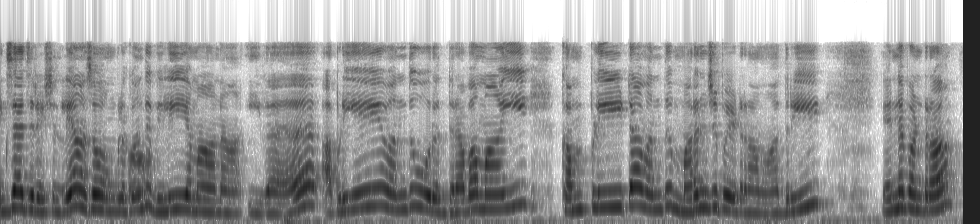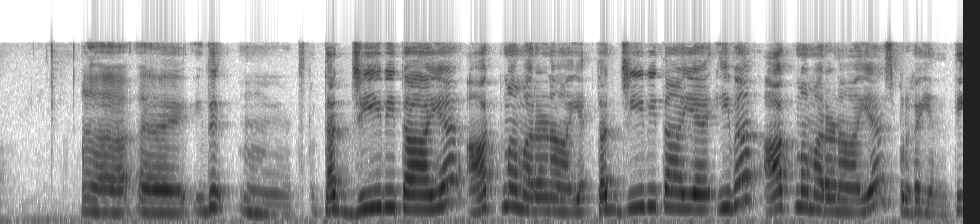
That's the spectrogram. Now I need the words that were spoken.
எக்ஸாஜரேஷன் இல்லையா? ஸோ உங்களுக்கு வந்து விலியமானா இவ அப்படியே வந்து ஒரு திரவமாயி கம்ப்ளீட்டா வந்து மறைஞ்சு போயிடுற மாதிரி. என்ன ஆஹ் இது தஜ்ஜீவிதாய ஆத்மமரணாய தஜ்ஜீவிதாய இவ ஆத்மமரணாய ஸ்பிருகயந்தி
